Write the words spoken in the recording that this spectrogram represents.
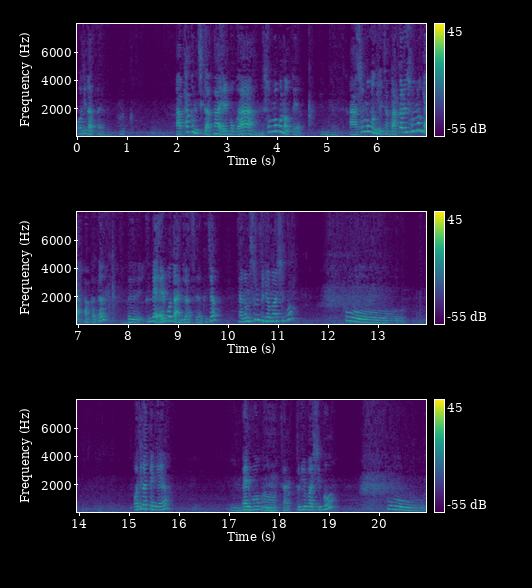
어디가 아파요? 아, 팔꿈치가 아파, 엘보가. 손목은 어때요? 아, 손목은 괜찮고, 아까는 손목이 아팠거든? 그, 근데 엘보도 안 좋았어요. 그죠? 자, 그럼 숨 들여 마시고, 후. 어디가 땡겨요? 엘보, 어, 자, 들여 마시고, 후.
